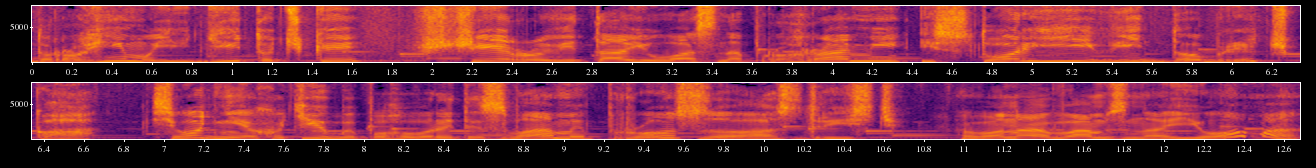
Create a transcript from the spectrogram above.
Дорогі мої діточки, щиро вітаю вас на програмі Історії від Добрячка. Сьогодні я хотів би поговорити з вами про заздрість. Вона вам знайома?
